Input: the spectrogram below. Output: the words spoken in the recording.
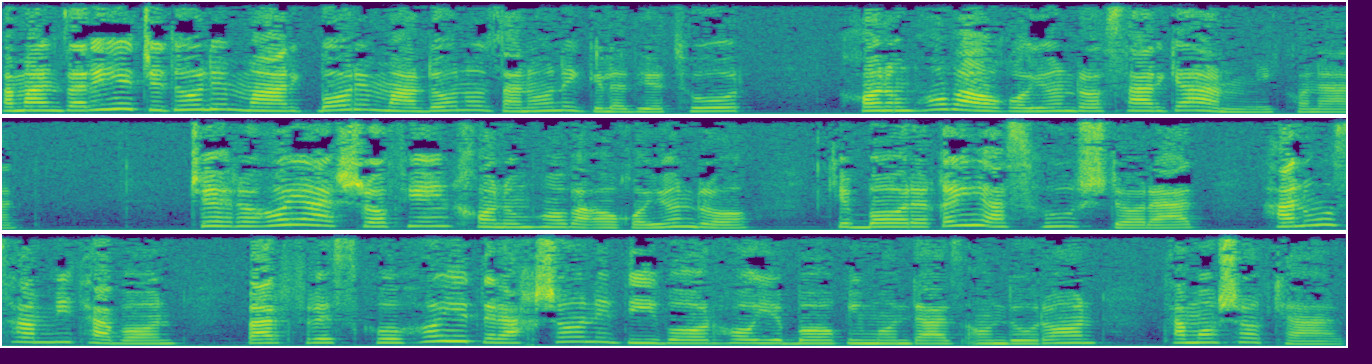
و منظره جدال مرگبار مردان و زنان گلادیاتور خانمها و آقایان را سرگرم می کند. چهره های اشرافی این خانمها و آقایان را که بارقه ای از هوش دارد هنوز هم می توان بر فرسکوهای درخشان دیوارهای باقی مانده از آن دوران تماشا کرد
